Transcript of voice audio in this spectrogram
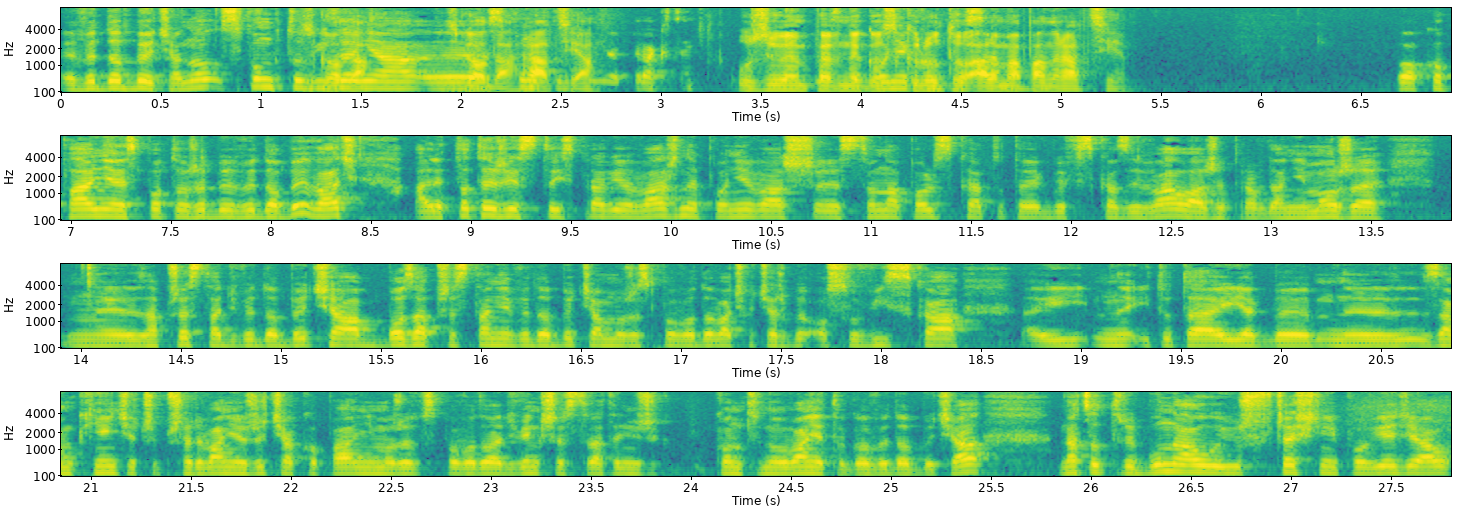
wydobycia. No, z punktu Zgoda. widzenia. Zgoda, punktu racja. Widzenia praktyki, Użyłem pewnego skrótu, ale ma pan rację bo kopalnia jest po to, żeby wydobywać, ale to też jest w tej sprawie ważne, ponieważ strona polska tutaj jakby wskazywała, że prawda, nie może mm, zaprzestać wydobycia, bo zaprzestanie wydobycia może spowodować chociażby osuwiska i, i tutaj jakby mm, zamknięcie czy przerwanie życia kopalni może spowodować większe straty niż kontynuowanie tego wydobycia, na co Trybunał już wcześniej powiedział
